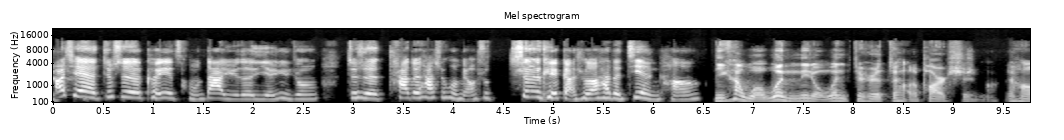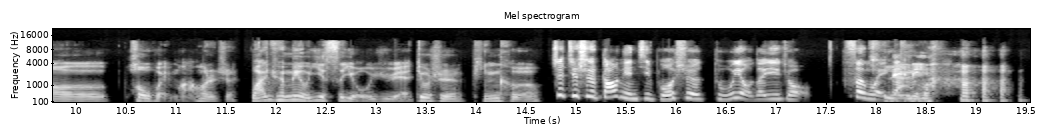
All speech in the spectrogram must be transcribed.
而且就是可以从大鱼的言语中，就是他对他生活描述，甚至可以感受到他的健康。你看我问那种问题，就是最好的 part 是什么，然后后悔吗，或者是完全没有一丝犹豫，就是平和这就是高年级博士独有的一种氛围感。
